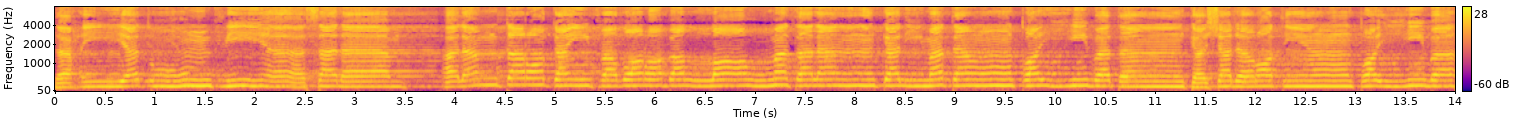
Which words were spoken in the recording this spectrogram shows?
تحيتهم فيها سلام. ألم تر كيف ضرب الله مثلا كلمة طيبة كشجرة طيبة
